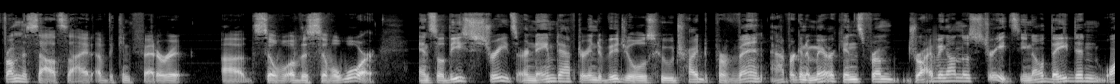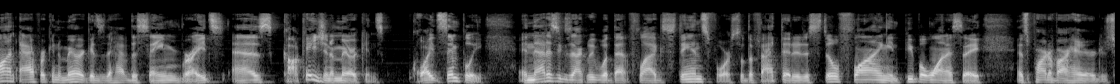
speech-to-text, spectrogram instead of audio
from the South Side of the Confederate uh, civil of the Civil War. And so these streets are named after individuals who tried to prevent African Americans from driving on those streets. You know, they didn't want African Americans to have the same rights as Caucasian Americans, quite simply. And that is exactly what that flag stands for. So the fact that it is still flying and people want to say it's part of our heritage,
